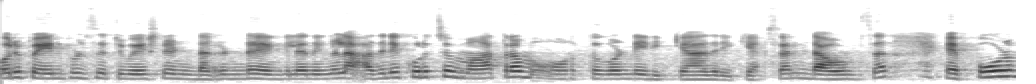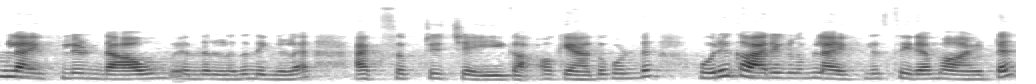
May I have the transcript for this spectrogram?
ഒരു പെയിൻഫുൾ സിറ്റുവേഷൻ ഉണ്ട് ഉണ്ട് എങ്കിൽ നിങ്ങൾ അതിനെക്കുറിച്ച് മാത്രം ഓർത്തുകൊണ്ടിരിക്കാതിരിക്കുക. ആൻഡ് ഡൗൺസ് എപ്പോഴും ലൈഫിൽ ഉണ്ടാവും എന്നുള്ളത് നിങ്ങൾ അക്സെപ്റ്റ് ചെയ്യുക. ഓക്കെ അതുകൊണ്ട് ഒരു കാര്യങ്ങളും ലൈഫിൽ സ്ഥിരമായിട്ട്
